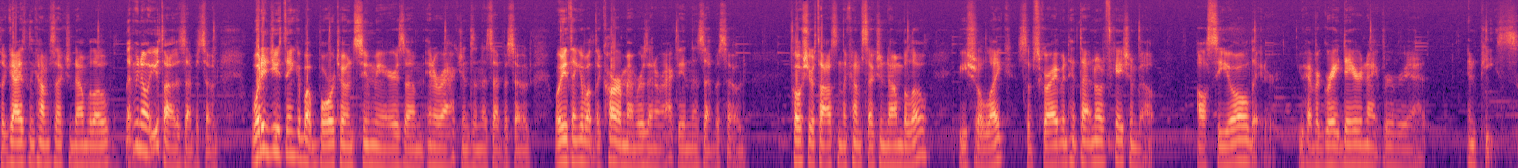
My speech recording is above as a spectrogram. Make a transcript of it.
So guys, in the comment section down below, let me know what you thought of this episode. What did you think about Boruto and Sumire's um, interactions in this episode? What do you think about the Kara members interacting in this episode? Post your thoughts in the comment section down below. Be sure to like, subscribe, and hit that notification bell. I'll see you all later. You have a great day or night wherever you're at, and peace.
